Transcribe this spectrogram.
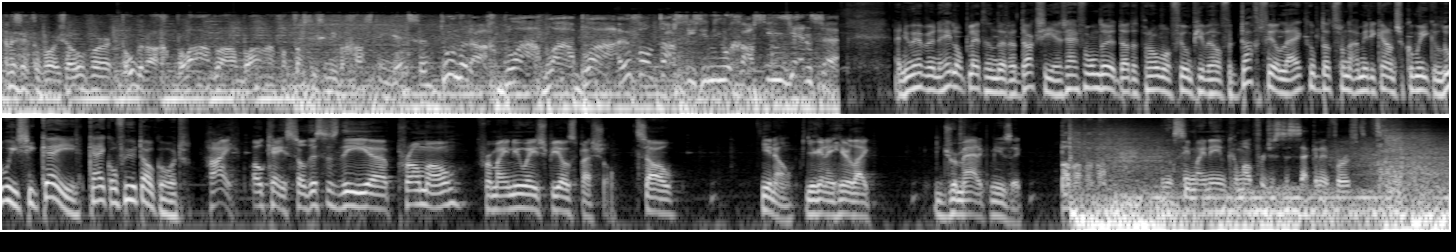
En dan zegt de voice-over, donderdag, bla bla bla, een fantastische nieuwe gast in Jensen. Donderdag, bla bla bla, een fantastische nieuwe gast in Jensen. En nu hebben we een hele oplettende redactie. En zij vonden dat het promofilmpje wel verdacht veel lijkt... op dat van de Amerikaanse komiek Louis C.K. Kijk of u het ook hoort. Hi. Okay, so this is the uh, promo for my new HBO special. So, you know, you're gonna hear like dramatic music. You'll see my name come up for just a second at first.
